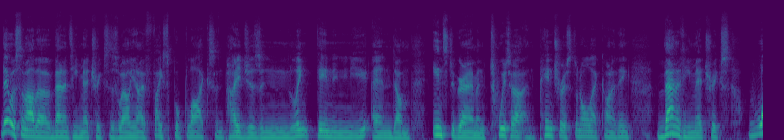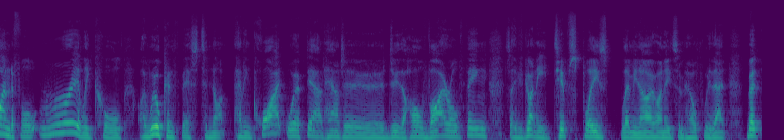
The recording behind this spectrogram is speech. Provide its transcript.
There were some other vanity metrics as well, you know, Facebook likes and pages and LinkedIn and, and um, Instagram and Twitter and Pinterest and all that kind of thing. Vanity metrics wonderful, really cool. I will confess to not having quite worked out how to do the whole viral thing. So if you've got any tips, please let me know. I need some help with that. But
